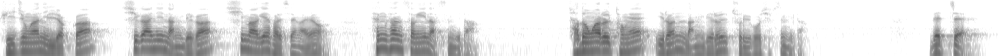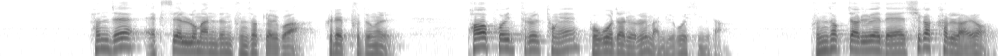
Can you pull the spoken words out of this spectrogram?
귀중한 인력과 시간이 낭비가 심하게 발생하여 생산성이 낮습니다. 자동화를 통해 이런 낭비를 줄이고 싶습니다. 넷째, 현재 엑셀로 만든 분석 결과, 그래프 등을 파워포인트를 통해 보고 자료를 만들고 있습니다. 분석 자료에 대해 시각화를 하여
